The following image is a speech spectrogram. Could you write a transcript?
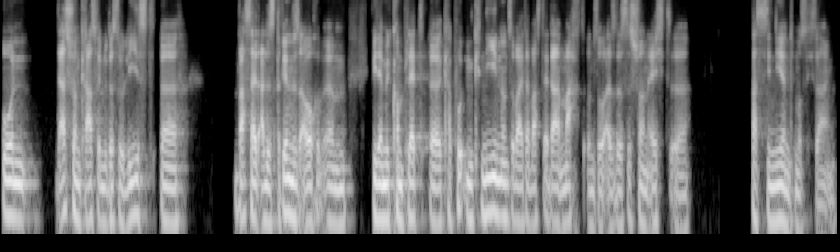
Und das ist schon krass, wenn du das so liest, äh, was halt alles drin ist, auch ähm, wieder mit komplett äh, kaputten Knien und so weiter, was der da macht und so. Also das ist schon echt äh, faszinierend, muss ich sagen.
